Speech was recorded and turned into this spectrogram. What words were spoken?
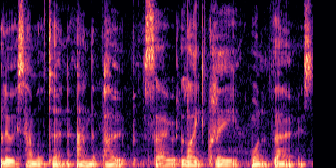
Lewis Hamilton and the Pope, so likely one of those.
